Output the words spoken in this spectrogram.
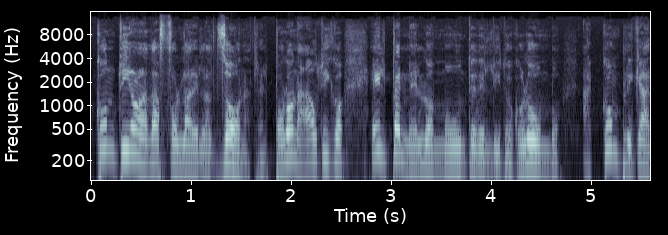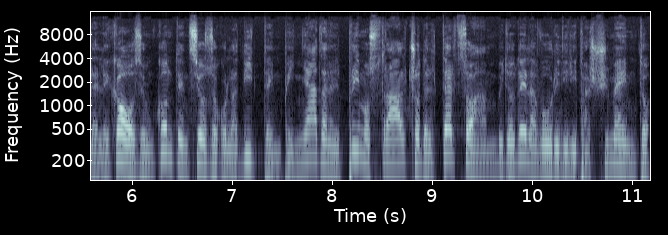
continuano ad affollare la zona tra il polo nautico e il pennello a monte del Lido Colombo. A complicare le cose un contenzioso con la ditta impegnata nel primo stralcio del terzo ambito dei lavori di ripascimento,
